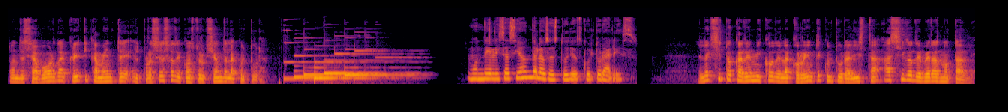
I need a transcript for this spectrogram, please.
donde se aborda críticamente el proceso de construcción de la cultura. Mundialización de los estudios culturales. El éxito académico de la corriente culturalista ha sido de veras notable.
